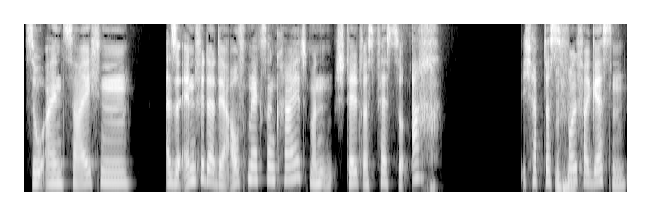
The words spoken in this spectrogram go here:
so ein Zeichen, also entweder der Aufmerksamkeit, man stellt was fest, so ach, ich habe das Mhm. voll vergessen.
